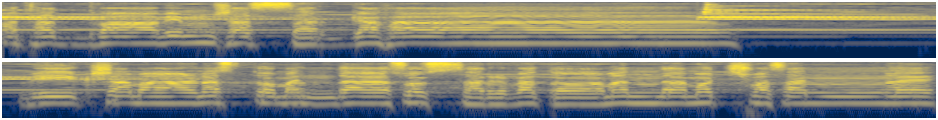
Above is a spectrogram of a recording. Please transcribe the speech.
अथ द्वाविंशः सर्गः। वीक्षमाणस्तु मन्दासुः सर्वतो मन्दमुच्छ्वसन्।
